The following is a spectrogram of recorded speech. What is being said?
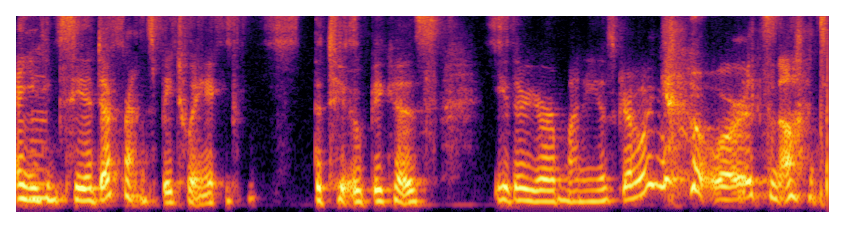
And you mm-hmm. can see a difference between the two because either your money is growing or it's not.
